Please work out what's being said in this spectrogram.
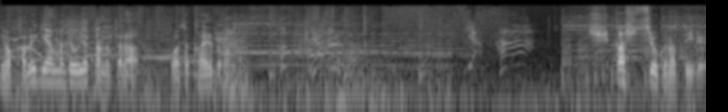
今壁際まで追いやったんだったら技変えればよかった。しかし強くなっている。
